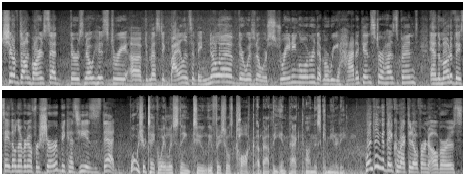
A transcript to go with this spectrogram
Sheriff Don Barnes said there's no history of domestic violence that they know of. There was no restraining order that Marie had against her husband. And the motive, they say they'll never know for sure because he is dead. What was your takeaway listening to the officials talk about the impact on this community? One thing that they corrected over and over is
